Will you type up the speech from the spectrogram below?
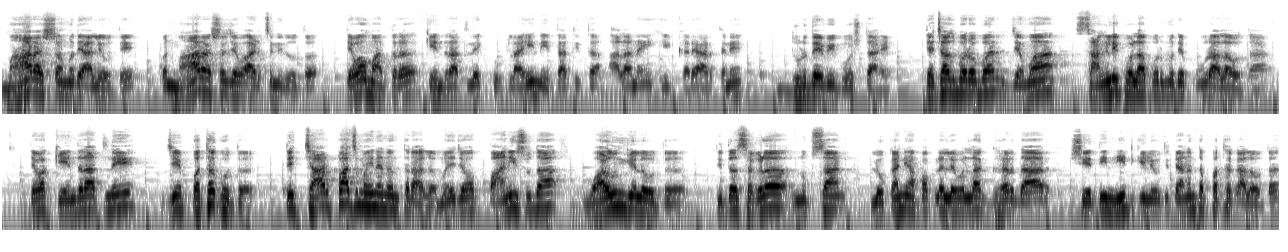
महाराष्ट्रामध्ये आले होते. पण महाराष्ट्र जेव्हा अडचणीत होतं तेव्हा मात्र केंद्रातले कुठलाही नेता तिथं आला नाही. ही खऱ्या अर्थाने दुर्दैवी गोष्ट आहे. त्याच्याच बरोबर जेव्हा सांगली कोल्हापूरमध्ये पूर आला होता तेव्हा केंद्रातले जे पथक होतं ते चार पाच महिन्यानंतर आलं. म्हणजे जेव्हा पाणी सुद्धा वाळून गेलं होतं तिथं सगळं नुकसान लोकांनी आपापल्या लेवलला घरदार शेती नीट केली होती त्यानंतर पथक आलं होतं.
